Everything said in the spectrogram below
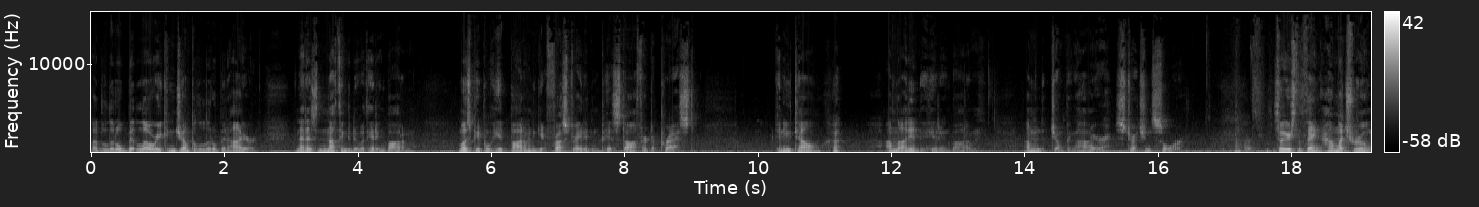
a little bit lower, you can jump a little bit higher. And that has nothing to do with hitting bottom. Most people hit bottom and get frustrated and pissed off or depressed. Can you tell? I'm not into hitting bottom. I'm into jumping higher, stretch and soar. So here's the thing how much room?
